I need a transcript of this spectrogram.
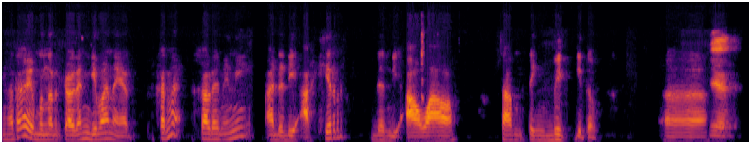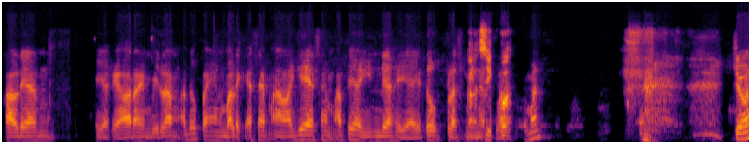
nggak tahu ya menurut kalian gimana ya? Karena kalian ini ada di akhir dan di awal something big gitu. Eh, Iya. Kalian ya kayak orang yang bilang, aduh pengen balik SMA lagi, SMA tuh yang indah ya itu plus minus sih, lah. Cuman, cuman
